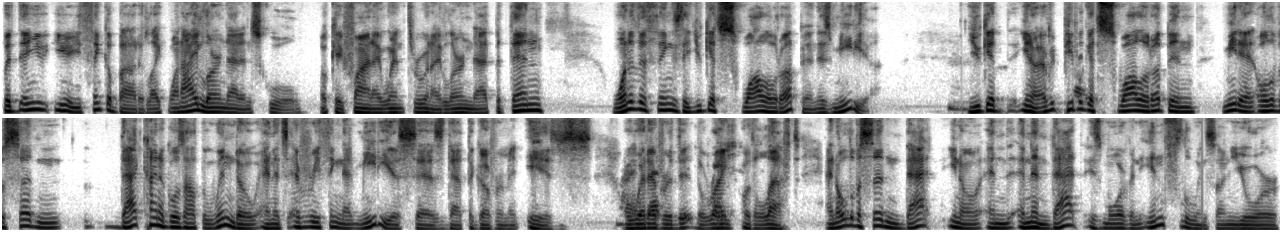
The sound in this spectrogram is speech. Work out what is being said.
but then you you know you think about it like when I learned that in school. Okay, fine, I went through and I learned that. But then one of the things that you get swallowed up in is media. Mhm. You get you know every people get swallowed up in media, and all of a sudden that kind of goes out the window, and it's everything that media says that the government is or Right, whatever the, the right or the left and all of a sudden that you know and and then that is more of an influence on your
